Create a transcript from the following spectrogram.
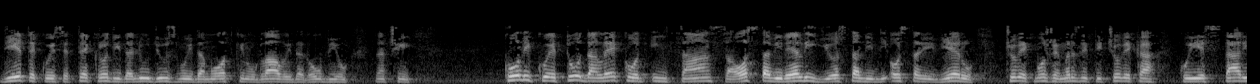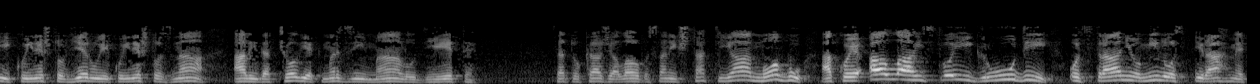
Dijete koje se tek rodi da ljudi uzmu i da mu otkinu glavu i da ga ubiju. Znači, koliko je to daleko od insanstva, ostavi religiju, ostavi, ostavi vjeru. Čovjek može mrziti čovjeka koji je stariji, koji nešto vjeruje, koji nešto zna, ali da čovjek mrzi malo dijete. Zato kaže Allah poslanik, šta ti ja mogu ako je Allah iz tvojih grudi odstranio milost i rahmet.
